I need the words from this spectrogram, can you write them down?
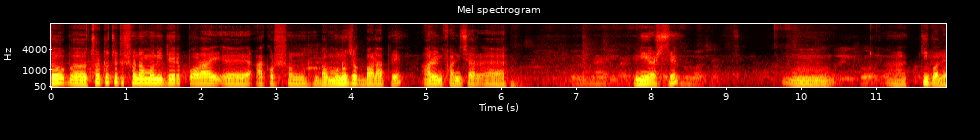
তো ছোট ছোট সোনামণিদের পড়ায় আকর্ষণ বা মনোযোগ বাড়াতে আর এন ফার্নিচার নিয়ে আসছে। কি বলে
